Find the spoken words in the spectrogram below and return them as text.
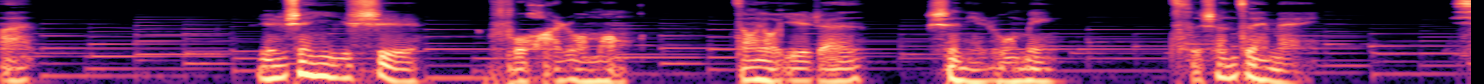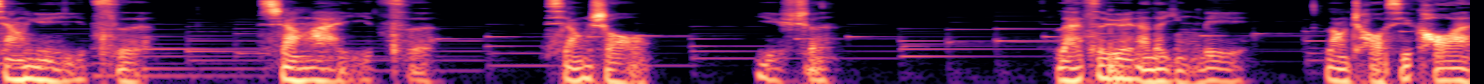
安。人生一世，浮华若梦，总有一人视你如命。此生最美，相遇一次，相爱一次，相守。一生，来自月亮的引力，让潮汐靠岸；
